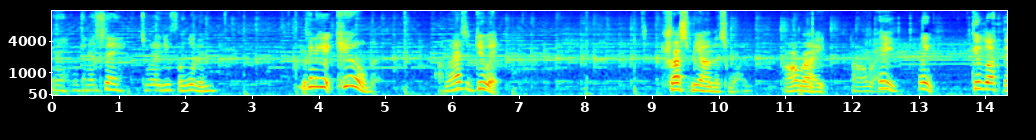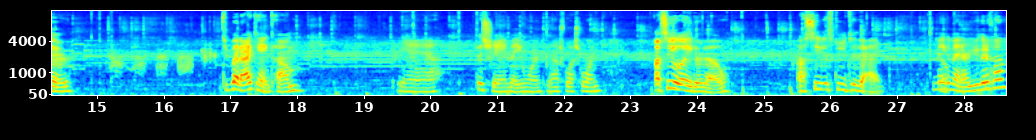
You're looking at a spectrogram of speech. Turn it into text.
Yeah, what can I say? That's what I do for a living. You're gonna get killed. I'm gonna have to do it. Trust me on this one. Alright. Alright. Hey, Link, good luck there. Too bad I can't come. Yeah. It's a shame that you weren't in Smash Bros. 1. I'll see you later, though. I'll see this through to the end. Mega Man, are you gonna come?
